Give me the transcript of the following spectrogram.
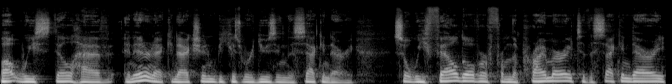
But we still have an internet connection because we're using the secondary. So we failed over from the primary to the secondary.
